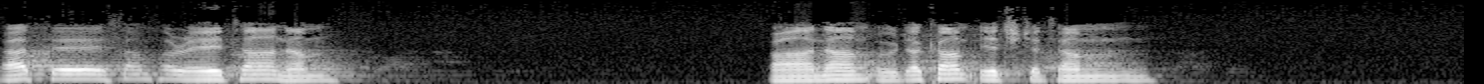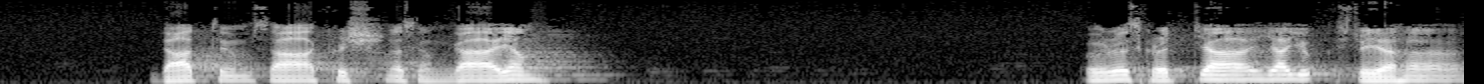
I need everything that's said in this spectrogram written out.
Tate Samparetanam Pranam Udakam Ichchatam Datum Sa Krishna Sangayam Puruskritya Yayukstriyaha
